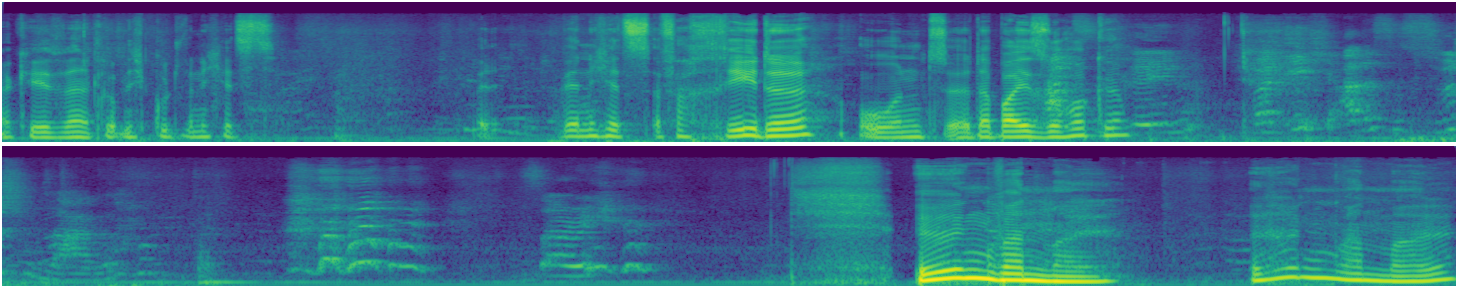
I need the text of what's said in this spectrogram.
Okay, es wäre, glaube nicht gut, wenn ich jetzt. Wenn ich jetzt einfach rede und äh, dabei so hocke. Reden, weil ich alles dazwischen sage. Sorry. Irgendwann mal, irgendwann mal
